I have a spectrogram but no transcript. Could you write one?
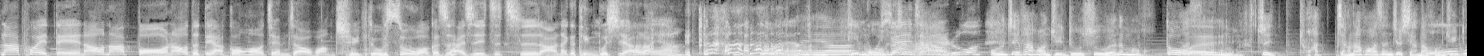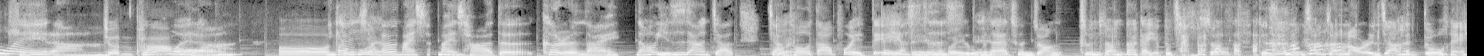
拿配碟，然后拿包，然后的底下公哦，这不着黄曲毒素哦，可是还是一直吃啦，那个停不下来。对呀，对呀，停不下来。如果我们最怕黄曲毒素了，那么对，最讲到花生就想到黄曲毒素，不会啦，就很怕，不会啦。哦，你看像卖茶卖茶的客人来，然后也是这样假假偷刀配的。要是真的死，我们大概村庄村庄大概也不长寿。可是我们村庄老人家很多哎。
